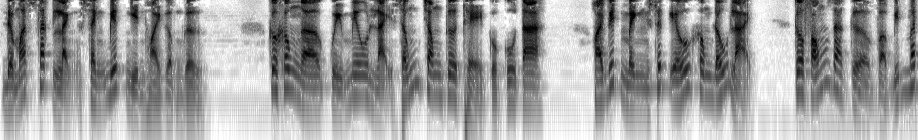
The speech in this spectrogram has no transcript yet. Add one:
Đôi mắt sắc lạnh xanh biếc nhìn Hoài gầm gừ. Cô không ngờ quỷ miêu lại sống trong cơ thể của cô ta. Hoài biết mình sức yếu không đấu lại. Cô phóng ra cửa và biến mất.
